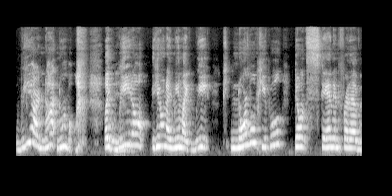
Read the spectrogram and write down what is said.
we are not normal. like mm-hmm. we don't, you know what I mean? Like we normal people don't stand in front of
